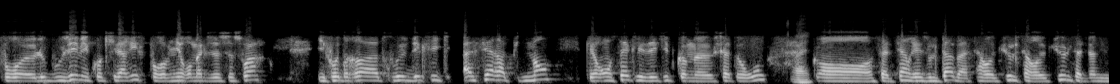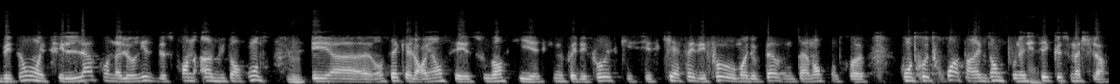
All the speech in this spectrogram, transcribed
pour le bouger, mais quoi qu'il arrive, pour revenir au match de ce soir, il faudra trouver le déclic assez rapidement, car on sait que les équipes comme euh, Châteauroux, quand ça tient le résultat, bah, ça recule, ça recule, ça devient du béton, et c'est là qu'on a le risque de se prendre un but en contre. Mm. Et euh, on sait qu'à Lorient, c'est souvent ce qui, ce qui nous fait défaut, ce qui, c'est ce qui a fait défaut au mois d'octobre, notamment contre contre Troyes, par exemple, pour ne citer que ce match-là.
